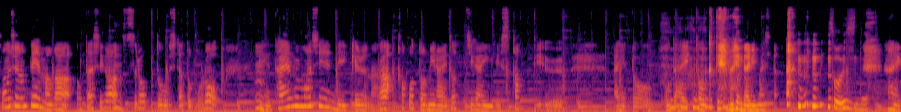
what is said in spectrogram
今週のテーマが私がうんスロットをしたところ、うん。えータイムマシーンで行けるなら過去と未来どっちがいいですかっていう、えー、とお題トークテーマになりました。そうですね。はい。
